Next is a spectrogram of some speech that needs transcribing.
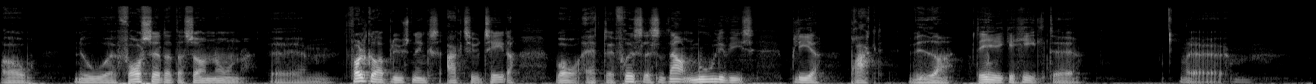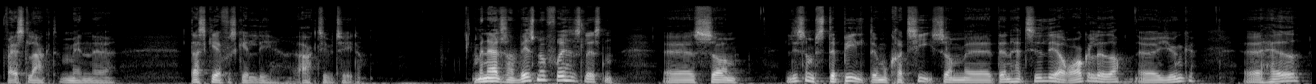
Og nu øh, fortsætter der så nogle øh, folkeoplysningsaktiviteter, hvor at øh, Frihedslæsens navn muligvis bliver bragt videre. Det er ikke helt øh, øh, fastlagt, men øh, der sker forskellige aktiviteter. Men altså, hvis nu frihedslisten øh, som ligesom stabilt demokrati, som øh, den her tidligere rockeleder øh, Jynke øh, havde, øh,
